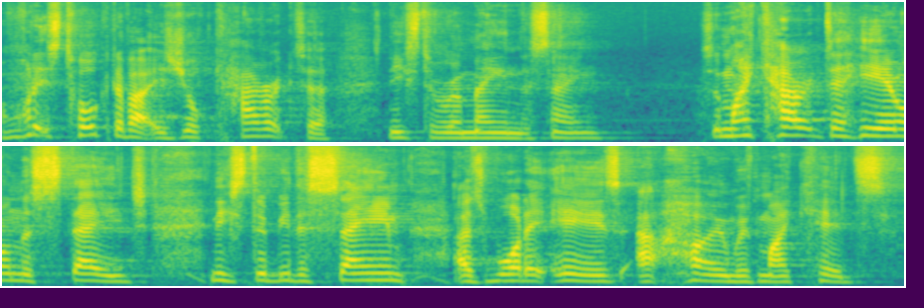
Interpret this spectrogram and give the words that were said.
And what it's talking about is your character needs to remain the same. So, my character here on the stage needs to be the same as what it is at home with my kids,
